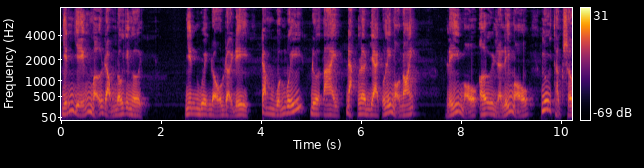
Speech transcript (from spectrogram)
vĩnh viễn mở rộng đối với người. Nhìn quyền độ rời đi, Trâm quận quý đưa tay đặt lên vai của Lý Mộ nói, Lý Mộ ơi là Lý Mộ, ngươi thật sự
